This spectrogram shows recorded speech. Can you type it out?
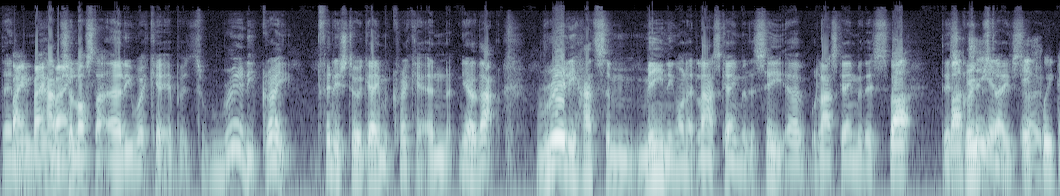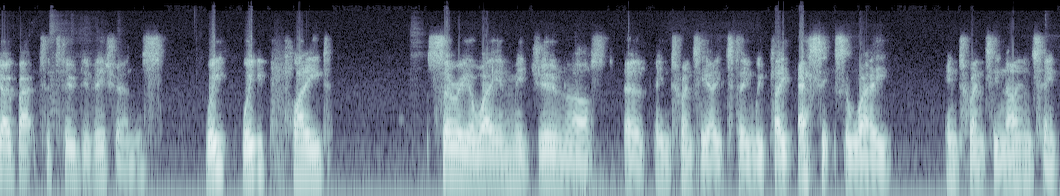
then Bang, bang, Hampshire bang. lost that early wicket. It was really great finish to a game of cricket, and you know that really had some meaning on it. Last game of the se- uh, last game of this But this but group Ian, stage. So if we go back to two divisions, we we played Surrey away in mid June last uh, in 2018. We played Essex away in 2019,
